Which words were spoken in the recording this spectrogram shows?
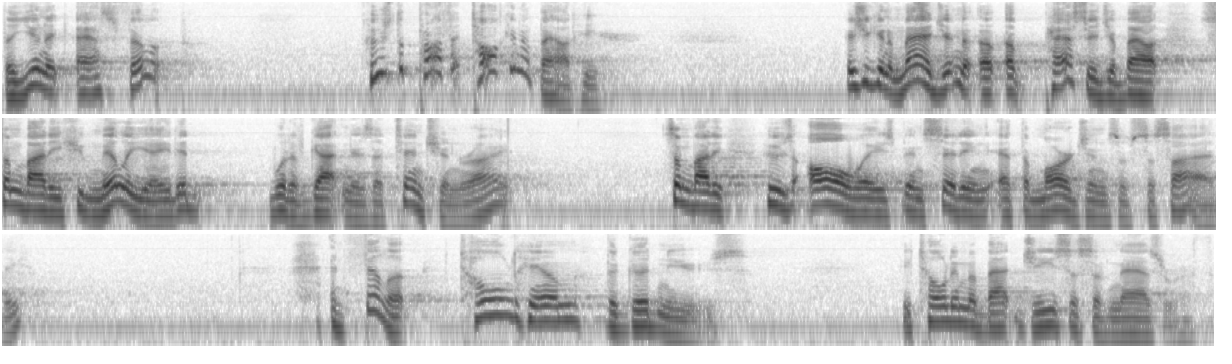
The eunuch asked Philip, Who's the prophet talking about here? As you can imagine, a, a, passage about somebody humiliated would have gotten his attention, right? Somebody who's always been sitting at the margins of society. And Philip told him the good news. He told him about Jesus of Nazareth.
